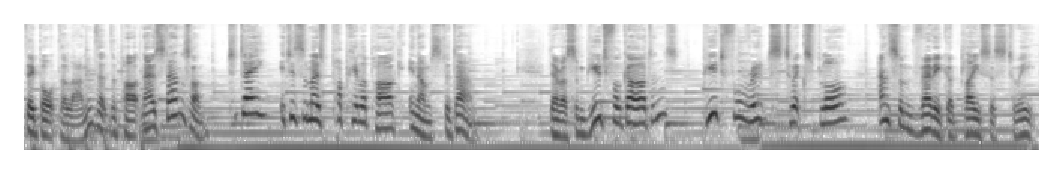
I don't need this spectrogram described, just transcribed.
They bought the land that the park now stands on. Today, it is the most popular park in Amsterdam. There are some beautiful gardens, beautiful routes to explore, and some very good places to eat.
